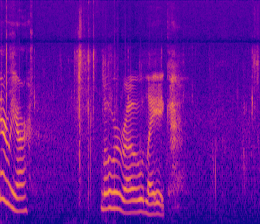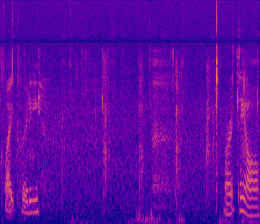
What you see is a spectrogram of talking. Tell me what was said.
Here we are. Lower Rowe Lake. It's quite pretty. Aren't they all?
